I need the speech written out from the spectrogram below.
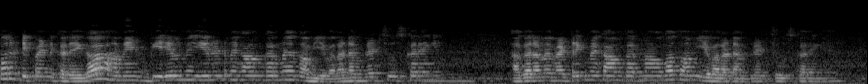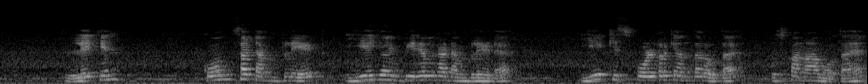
पर डिपेंड करेगा, हमें इंपीरियल में यूनिट में काम करना है तो हम ये वाला टेम्पलेट चूज़ करेंगे। अगर हमें मैट्रिक में काम करना होगा तो हम ये वाला टेम्पलेट चूज़ करेंगे। लेकिन कौन सा टेम्पलेट ये जो इंपीरियल का टेम्पलेट है, ये किस फोल्डर के अंदर होता है? उसका नाम होता है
